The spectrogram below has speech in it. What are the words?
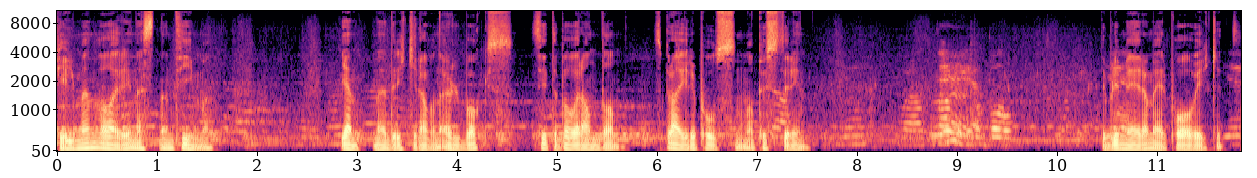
Filmen varer i nesten en time. Jentene drikker av en ølboks, sitter på verandaen, sprayer i posen og puster inn. De blir mer og mer påvirket.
